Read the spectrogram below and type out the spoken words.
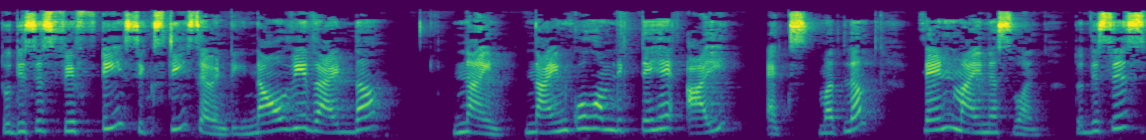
तो this is fifty sixty seventy now we write the nine nine को हम लिखते हैं आई एक्स मतलब टेन माइनस वन तो this is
